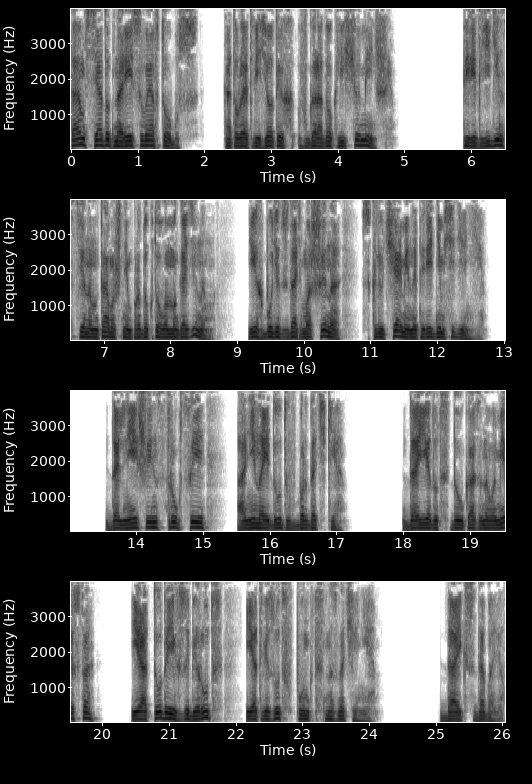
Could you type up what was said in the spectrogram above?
Там сядут на рейсовый автобус, который отвезет их в городок еще меньше. Перед единственным тамошним продуктовым магазином их будет ждать машина с ключами на переднем сиденье. Дальнейшие инструкции они найдут в бардачке. Доедут до указанного места, и оттуда их заберут и отвезут в пункт назначения. Дайкс добавил.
